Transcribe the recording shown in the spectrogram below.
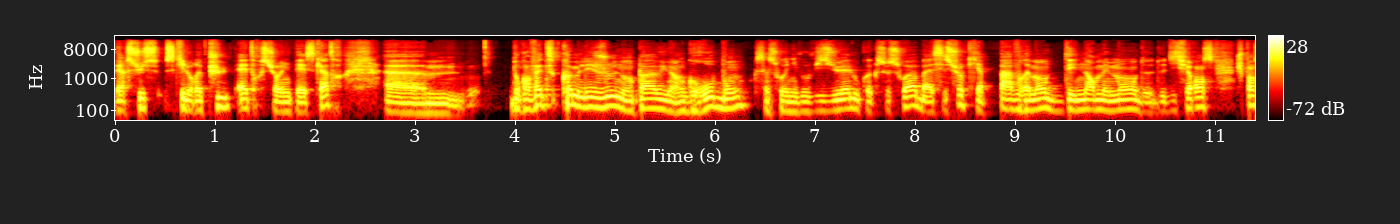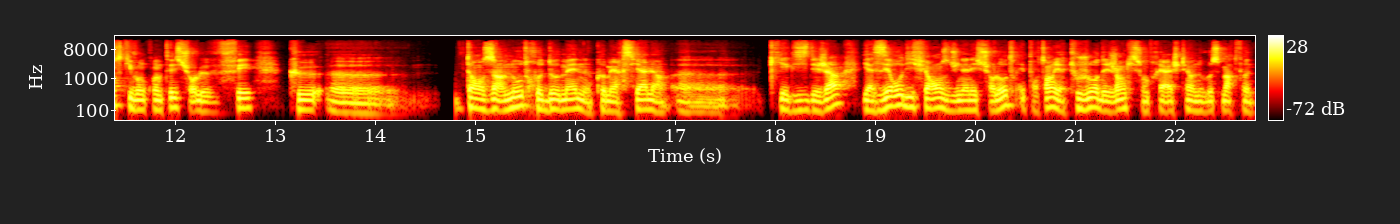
versus ce qu'il aurait pu être sur une PS4. Euh, donc en fait, comme les jeux n'ont pas eu un gros bond, que ce soit au niveau visuel ou quoi que ce soit, bah, c'est sûr qu'il n'y a pas vraiment d'énormément de, différence. Je pense qu'ils vont compter sur le fait que euh, dans un autre domaine commercial, euh, qui existe déjà. Il y a zéro différence d'une année sur l'autre et pourtant il y a toujours des gens qui sont prêts à acheter un nouveau smartphone.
